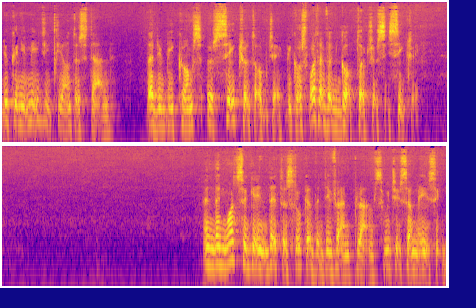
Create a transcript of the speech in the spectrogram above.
you can immediately understand that it becomes a sacred object, because whatever God touches is sacred. And then once again, let us look at the divine plans, which is amazing.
